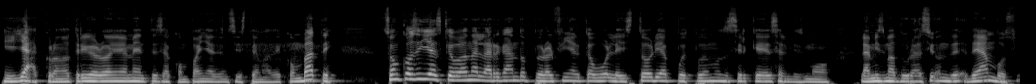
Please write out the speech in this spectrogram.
Y ya, Chrono Trigger obviamente se acompaña de un sistema de combate. Son cosillas que van alargando, pero al fin y al cabo la historia, pues podemos decir que es el mismo, la misma duración de, de ambos.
